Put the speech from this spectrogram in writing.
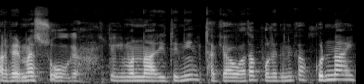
और फिर मैं सो गया, क्योंकि मन आ रही थी नींद, थका हुआ था पूरे दिन का। गुड नाइट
